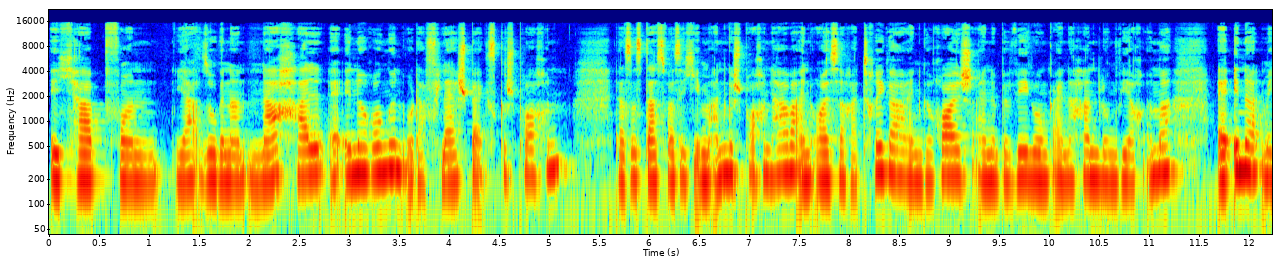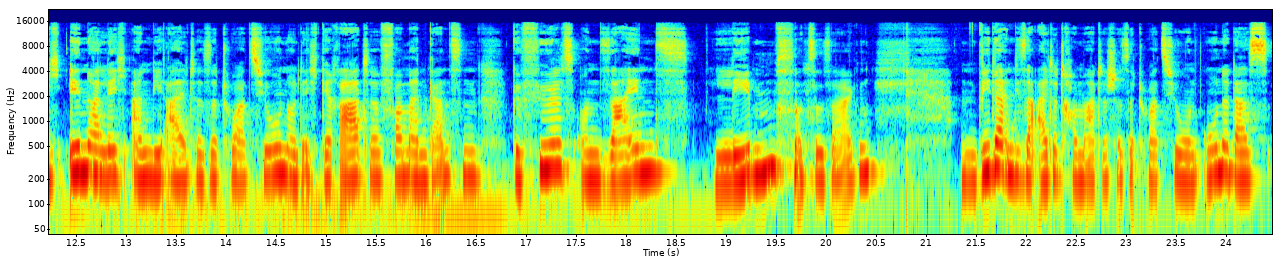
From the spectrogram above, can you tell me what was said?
Ich habe von ja, sogenannten Nachhallerinnerungen oder Flashbacks gesprochen. Das ist das, was ich eben angesprochen habe. Ein äußerer Trigger, ein Geräusch, eine Bewegung, eine Handlung, wie auch immer, erinnert mich innerlich an die alte Situation und ich gerate von meinem ganzen Gefühls- und Seins Leben sozusagen, wieder in diese alte traumatische Situation, ohne das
